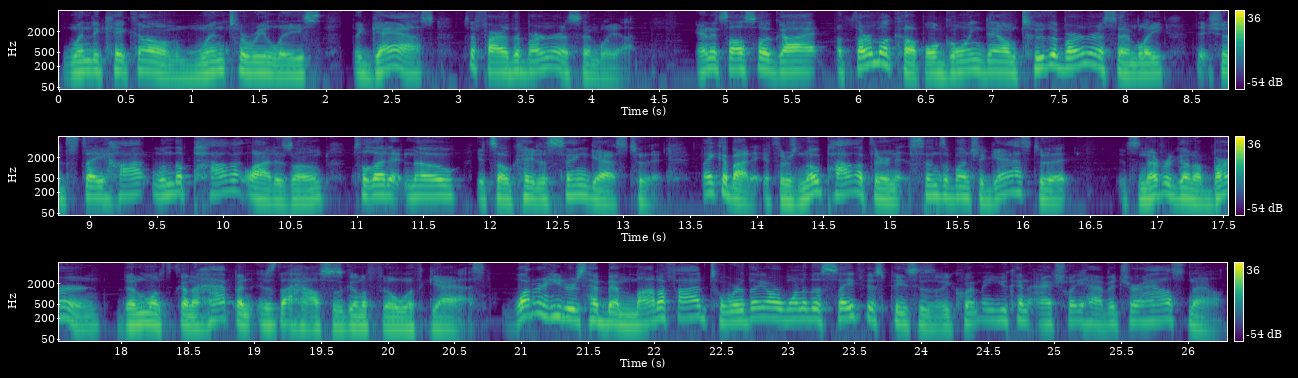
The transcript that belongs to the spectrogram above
when to kick on, when to release the gas to fire the burner assembly up. And it's also got a thermocouple going down to the burner assembly that should stay hot when the pilot light is on to let it know it's okay to send gas to it. Think about it. If there's no pilot there and it sends a bunch of gas to it, it's never going to burn, then what's going to happen is the house is going to fill with gas. Water heaters have been modified to where they are one of the safest pieces of equipment you can actually have at your house now.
